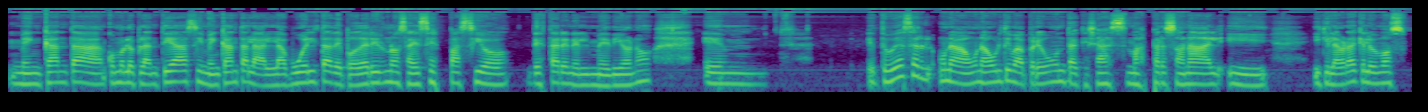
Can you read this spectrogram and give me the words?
me encanta cómo lo planteas y me encanta la, vuelta de poder irnos a ese espacio de estar en el medio, ¿no? Em, eh, te voy a hacer una, última pregunta que ya es más personal y, que la verdad que lo hemos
